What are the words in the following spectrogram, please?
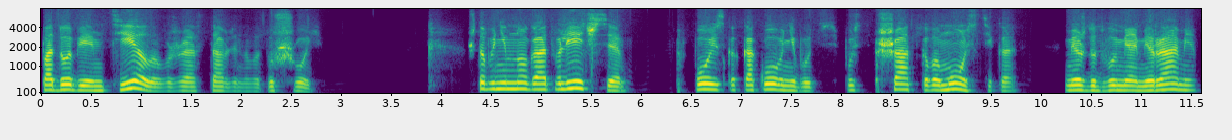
подобием тела, уже оставленного душой. Чтобы немного отвлечься в поисках какого-нибудь, пусть шаткого мостика между двумя мирами,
